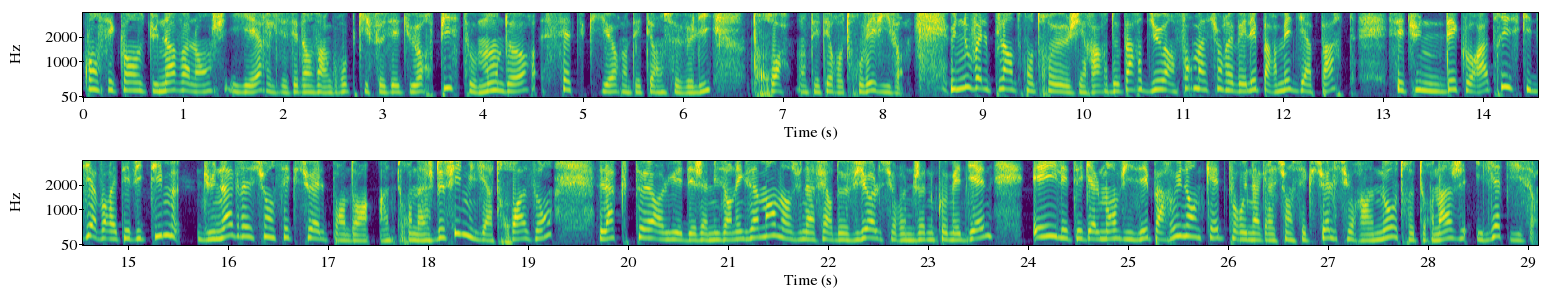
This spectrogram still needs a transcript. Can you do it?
conséquence d'une avalanche hier. Ils étaient dans un groupe qui faisait du hors-piste au Mont d'Or. Sept skieurs ont été ensevelis, trois ont été retrouvés Une nouvelle plainte contre Gérard Depardieu, information révélée par Mediapart. C'est une décoratrice qui dit avoir été victime d'une agression sexuelle pendant un tournage de film il y a trois ans. L'acteur lui est déjà mis en examen dans une affaire de viol sur une jeune comédienne et il est également visé par une enquête pour une agression sexuelle sur un autre tournage il y a dix ans.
